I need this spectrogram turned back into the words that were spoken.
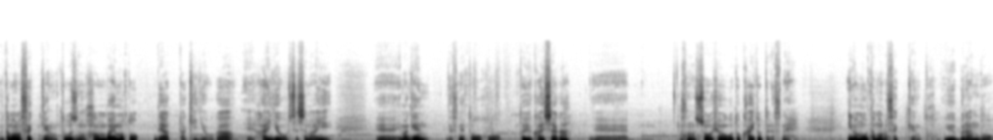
歌丸石鹸当時の販売元であった企業が、えー、廃業してしまい、えー、今現ですね東宝という会社が、えー、その商標ごと買い取ってですね今も歌丸石鹸というブランド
